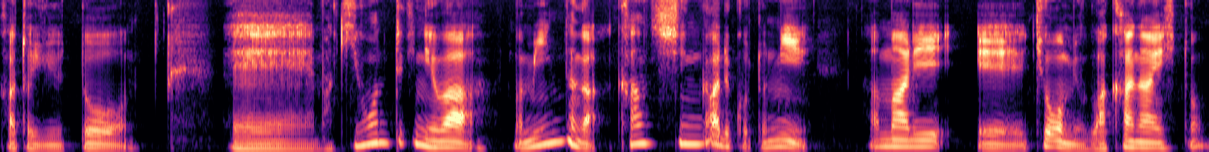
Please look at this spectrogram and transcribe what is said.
かというと、えーまあ、基本的には、まあ、みんなが関心があることにあまり、えー、興味を湧かない人。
